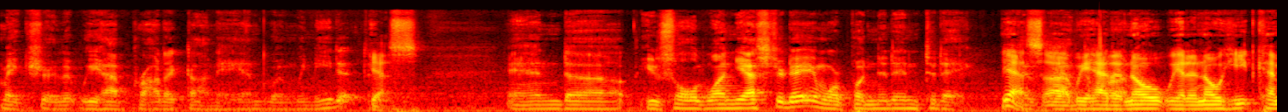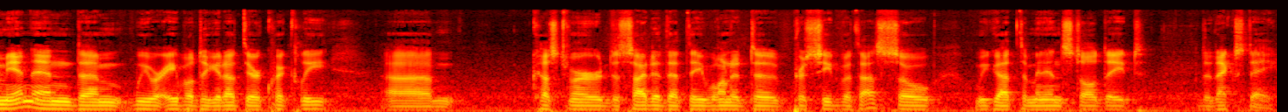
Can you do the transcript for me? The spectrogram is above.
make sure that we have product on hand when we need it. Yes. And uh, you sold one yesterday, and we're putting it in today. Yes, because uh, have we had a no we had a no heat come in, and um, we were able to get out there quickly. Um, customer decided that they wanted to proceed with us, so we got them an install date the next day.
